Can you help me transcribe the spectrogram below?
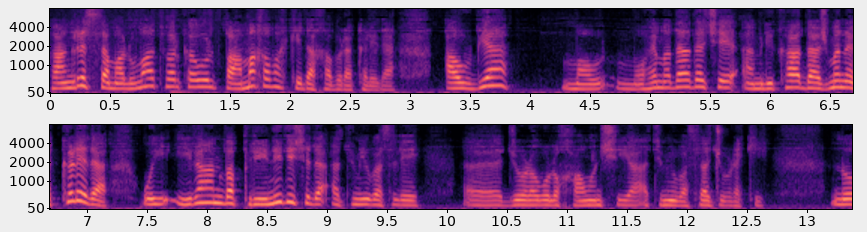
کانګرس ته معلومات ورکول په مخه وخت کې دا خبره کړې ده او بیا مهمه ده ده چې امریکا د ژمنه کړې ده او ایران به پرینې دي چې د اتمی وسلې جوړولو خاون شي یا اتمی وسله جوړه کړي نو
